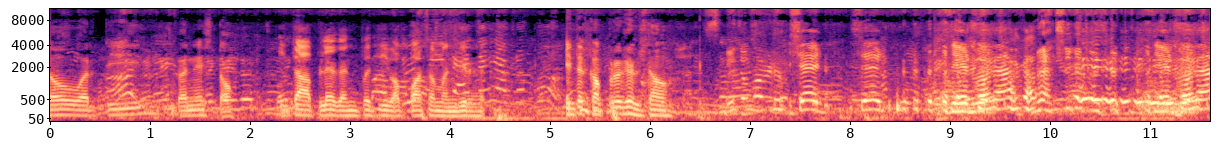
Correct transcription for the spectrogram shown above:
वरती गणेश टॉप इथं आपल्या गणपती बाप्पाचं मंदिर आहे इथं कपडे घालतो शेड शेड शेड बघा शेड बघा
